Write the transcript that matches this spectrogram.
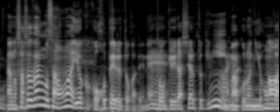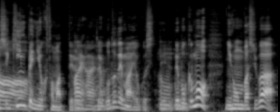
え。あの笹団子さんはよくこうホテルとかでね、ええ。東京いらっしゃる時に、はいはい。まあ、この日本橋近辺によく泊まってるはいはいはいということで、まあ、よく知っている、うんうんで僕も日本橋は、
